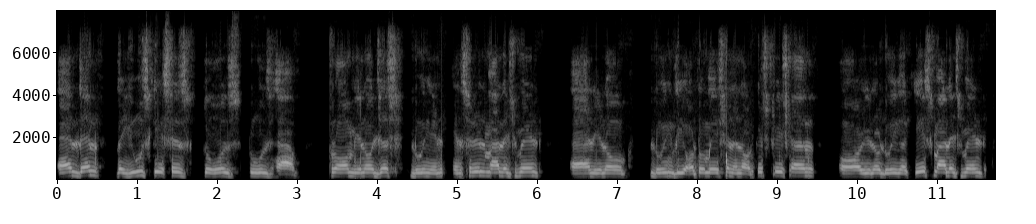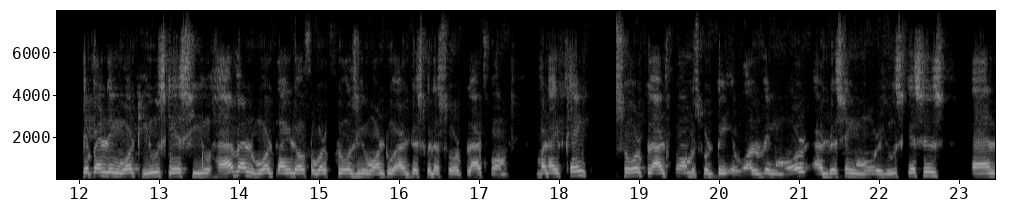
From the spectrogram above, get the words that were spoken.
And then the use cases those tools have from you know just doing incident management and you know doing the automation and orchestration or you know doing a case management depending what use case you have and what kind of workflows you want to address with a SOAR platform. But I think SOAR platforms would be evolving more, addressing more use cases. And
